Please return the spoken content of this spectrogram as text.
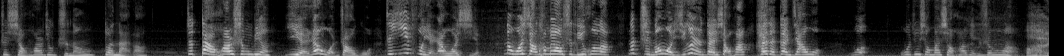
这小花就只能断奶了。这大花生病也让我照顾，这衣服也让我洗。那我想，他们要是离婚了，那只能我一个人带小花，还得干家务。我，我就想把小花给扔了。哎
